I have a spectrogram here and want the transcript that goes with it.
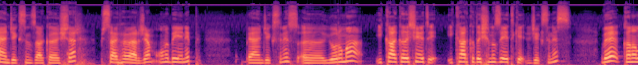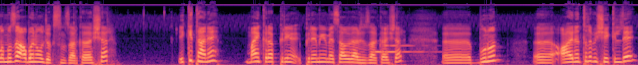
beğeneceksiniz arkadaşlar. Bir sayfa vereceğim. Onu beğenip beğeneceksiniz. Ee, yoruma iki arkadaşın eti- iki arkadaşınızı etiketleyeceksiniz ve kanalımıza abone olacaksınız arkadaşlar. İki tane Minecraft Pre- Premium hesabı vereceğiz arkadaşlar. Ee, bunun e, ayrıntılı bir şekilde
